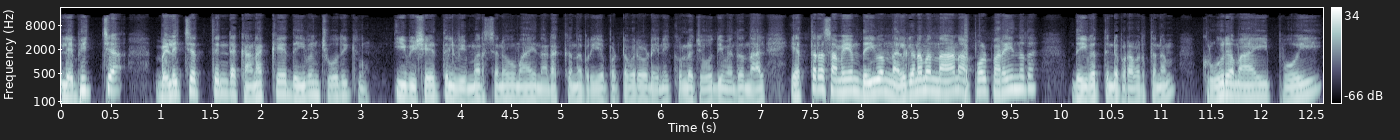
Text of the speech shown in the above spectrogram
ലഭിച്ച വെളിച്ചത്തിന്റെ കണക്കെ ദൈവം ചോദിക്കൂ. ഈ വിഷയത്തിൽ വിമർശനവുമായി നടക്കുന്ന പ്രിയപ്പെട്ടവരോട് എനിക്കുള്ള ചോദ്യം എന്തെന്നാൽ എത്ര സമയം ദൈവം നൽകണമെന്നാണ് അപ്പോൾ പറയുന്നത്? ദൈവത്തിന്റെ പ്രവർത്തനം ക്രൂരമായി പോയി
